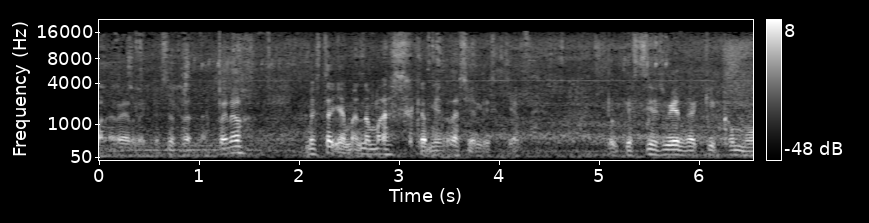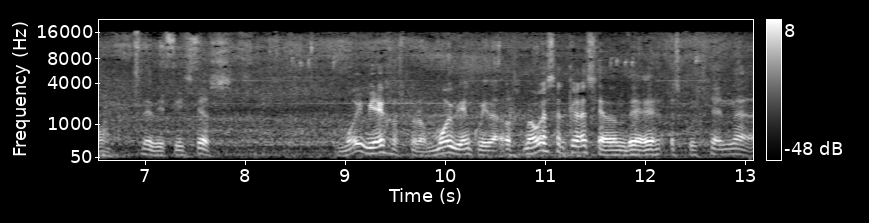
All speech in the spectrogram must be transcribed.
para ver de qué se trata, pero me está llamando más caminar hacia la izquierda, porque estoy viendo aquí como edificios muy viejos, pero muy bien cuidados. Me voy a acercar hacia donde escuché la,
